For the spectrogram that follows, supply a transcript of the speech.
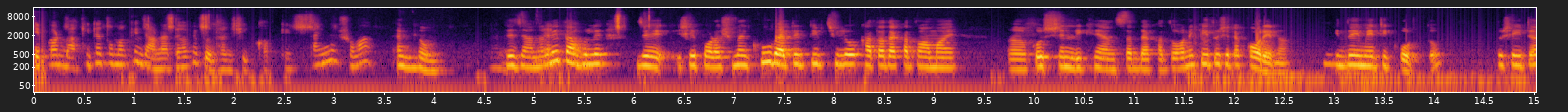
এরপর বাকিটা তোমাকে জানাতে হবে প্রধান শিক্ষককে। তাই না সোমা? একদম। যে জানালে তাহলে যে সে পড়াশোনায় খুব অ্যাটেন্টিভ ছিল খাতা দেখাতো আমায় কোশ্চেন লিখে অ্যান্সার দেখাতো। অনেকেই তো সেটা করে না কিন্তু এই মেয়েটি করতো। তো সেইটা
